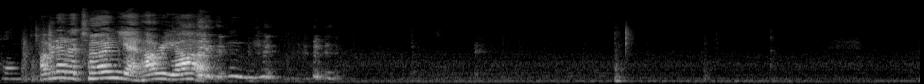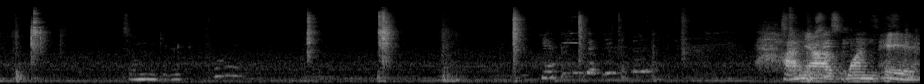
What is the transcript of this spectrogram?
Pong. Haven't had a turn yet. Hurry up. Someone get it. I now have one pair.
